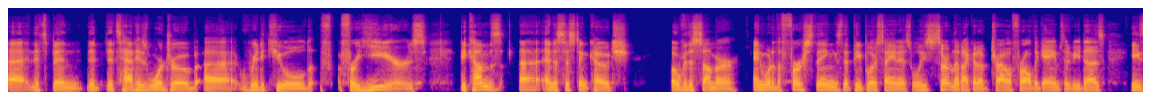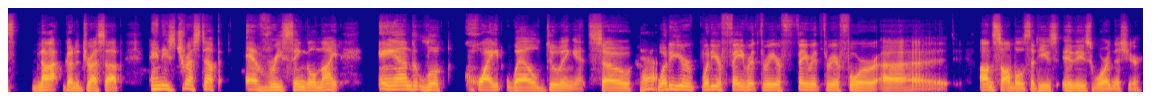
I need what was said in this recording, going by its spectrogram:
uh, that's been that, that's had his wardrobe uh, ridiculed f- for years becomes uh, an assistant coach over the summer and one of the first things that people are saying is well he's certainly not going to travel for all the games and if he does he's not going to dress up and he's dressed up every single night and looked quite well doing it. So yeah. what are your what are your favorite three or favorite three or four uh, ensembles that he's he's worn this year?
